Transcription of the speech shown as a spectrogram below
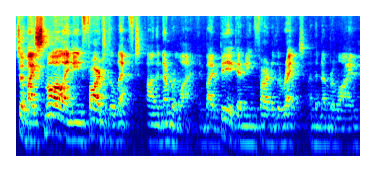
So by small, I mean far to the left on the number line. And by big, I mean far to the right on the number line.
